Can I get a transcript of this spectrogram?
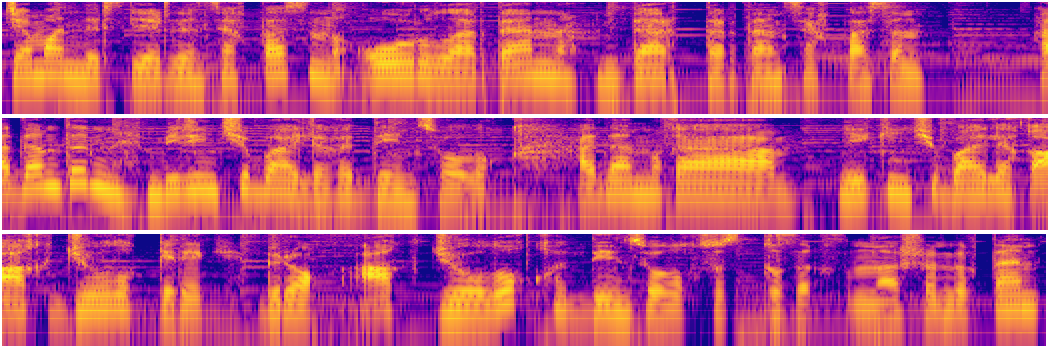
жаман нерселерден сактасын оорулардан дарттардан сактасын. Адамдын биринчи байлыгы ден соолук адамга экинчи байлык ак жоолук керек. Бирок ак жоолук ден соолуксуз кызык мына ошондуктан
